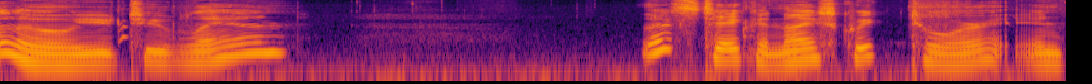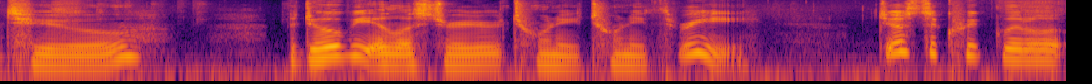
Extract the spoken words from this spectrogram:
Hello YouTube land. Let's take a nice quick tour into Adobe Illustrator 2023. Just a quick little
